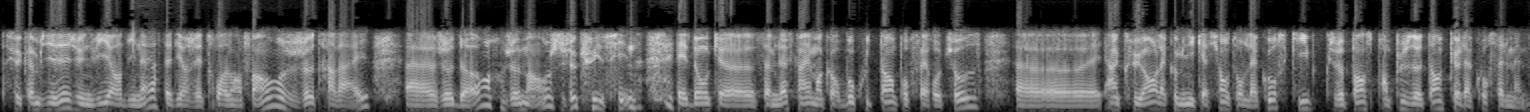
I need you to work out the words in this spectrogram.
Parce que comme je disais, j'ai une vie ordinaire, c'est-à-dire j'ai trois enfants, je travaille, euh, je dors, je mange, je cuisine, et donc euh, ça me laisse quand même encore beaucoup de temps pour faire autre chose, euh, incluant la communication autour de la course, qui, je pense, prend plus de temps que la course elle-même.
